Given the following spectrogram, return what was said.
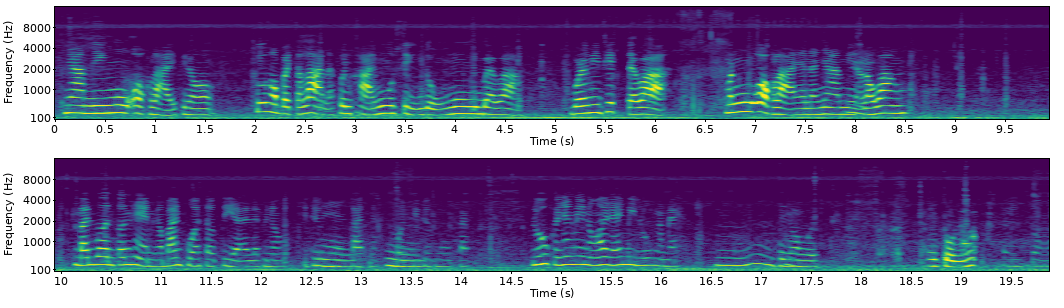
ๆยามนี้งูออกหลายพี่น้อง คือเขาไปตลาดนะเพิ่นขายงูสิงดงงูแบบว่าบ่ได้มีพิษแต่ว่า มันงูออกหลายอะนะยามนี้นะระวัง บ้านเวิร์นต้นแหนกับบ้านผัวเสาเตียอะไรพี่น้องที่ถึงแม่งูนกัดนะอืม คนที่ถึงงูกัด ลูกก็ยังน้อยๆได้มีลูกนำได้อืมพี่น้องเลยไอ้ตุนเนาะไปส่ง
